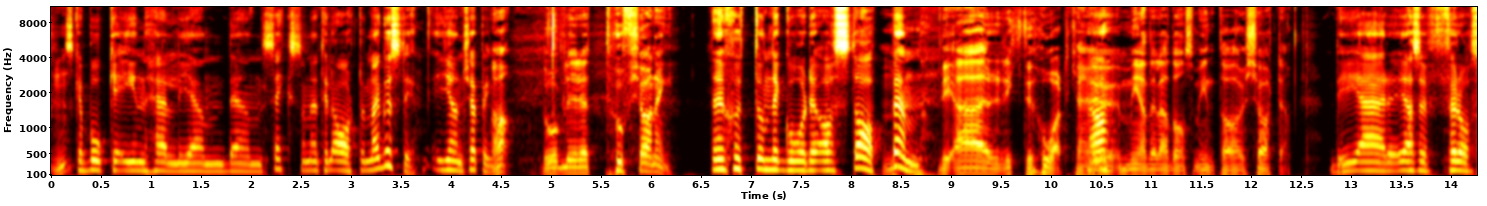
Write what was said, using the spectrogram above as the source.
Mm. ska boka in helgen den 16 till 18 augusti i Jönköping. ja, då blir det tuff körning. Den 17 går det av stapeln. Det är riktigt hårt kan jag Ja. ju meddela de som inte har kört det. Det är, alltså för oss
